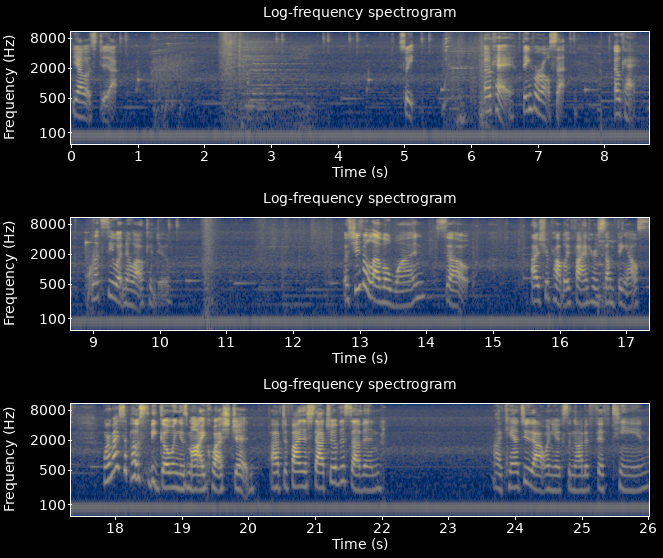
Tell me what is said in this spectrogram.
Yeah, let's do that. Sweet. Okay, think we're all set. Okay, let's see what Noelle can do. Well, she's a level one, so I should probably find her something else. Where am I supposed to be going is my question. I have to find the Statue of the Seven. I can't do that one yet because I'm not at 15.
